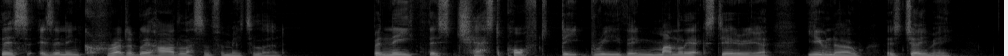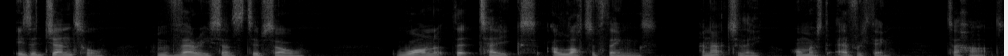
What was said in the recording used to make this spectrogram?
This is an incredibly hard lesson for me to learn. Beneath this chest puffed, deep breathing, manly exterior, you know as Jamie, is a gentle and very sensitive soul. One that takes a lot of things, and actually almost everything, to heart.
